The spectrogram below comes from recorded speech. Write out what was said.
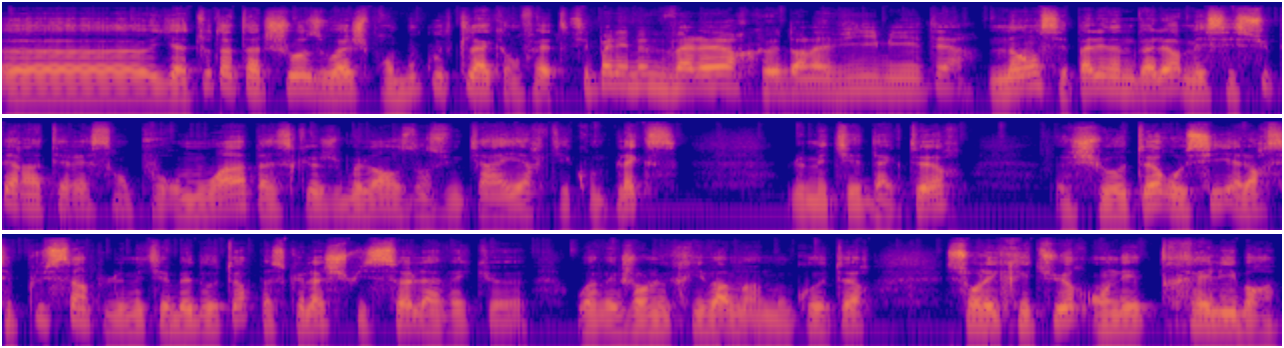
Euh, Il y a tout un tas de choses, ouais, je prends beaucoup de claques en fait. C'est pas les mêmes valeurs que dans la vie militaire? Non, c'est pas les mêmes valeurs, mais c'est super intéressant pour moi parce que je me lance dans une carrière qui est complexe, le métier d'acteur. Euh, Je suis auteur aussi, alors c'est plus simple le métier d'auteur parce que là je suis seul avec euh, ou avec Jean-Luc Riva, mon co-auteur, sur l'écriture. On est très libre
